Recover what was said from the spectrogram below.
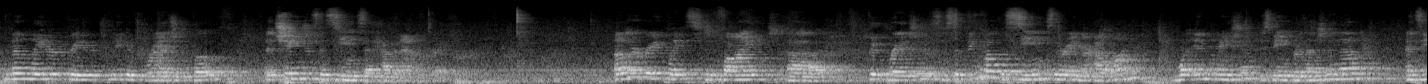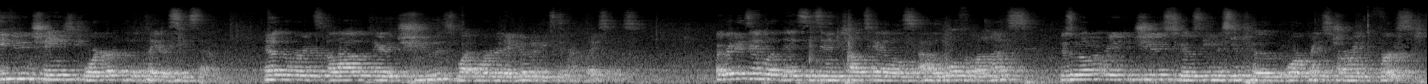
and then later created a pretty good branch of both that changes the scenes that happen after it. Another great place to find uh, good branches is to think about the scenes that are in your outline, what information is being presented in them, and see if you can change the order that the player sees them. In other words, allow the player to choose what order they go to these different places. A great example of this is in Telltale's uh, The Wolf Among Us. There's a moment where you can choose to go see Mr. Toad or Prince Charming first,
